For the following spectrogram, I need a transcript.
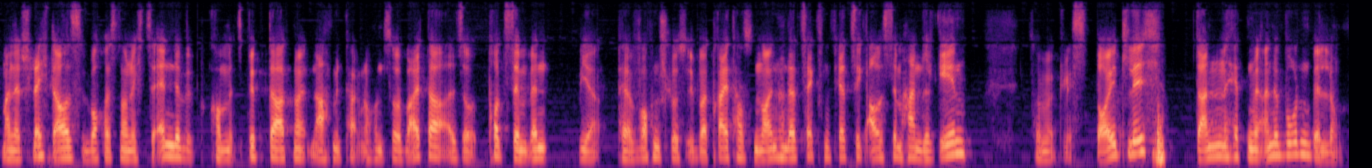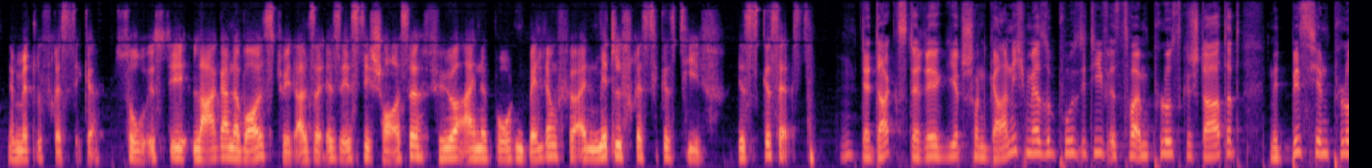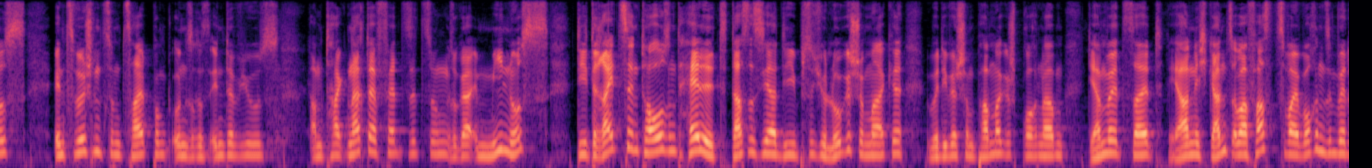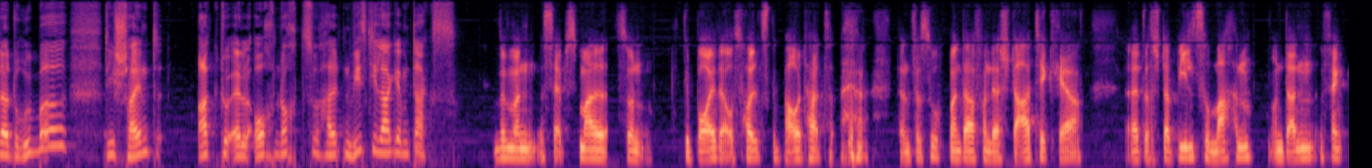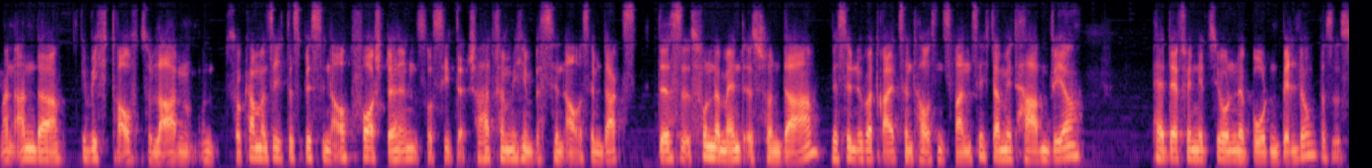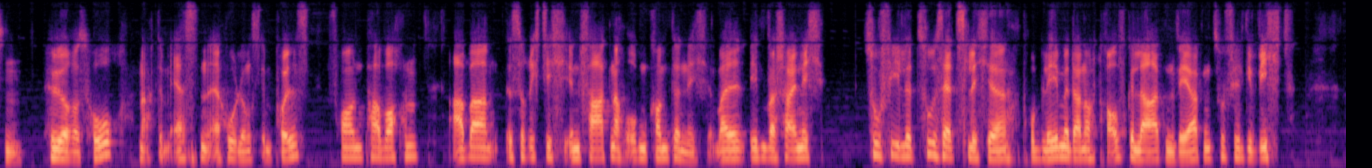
mal nicht schlecht aus. Die Woche ist noch nicht zu Ende. Wir bekommen jetzt BIP-Daten heute Nachmittag noch und so weiter. Also trotzdem, wenn wir per Wochenschluss über 3946 aus dem Handel gehen, so möglichst deutlich, dann hätten wir eine Bodenbildung, eine mittelfristige. So ist die Lage an der Wall Street. Also es ist die Chance für eine Bodenbildung, für ein mittelfristiges Tief ist gesetzt. Der DAX, der reagiert schon gar nicht mehr so positiv, ist zwar im Plus gestartet, mit bisschen Plus, inzwischen zum Zeitpunkt unseres Interviews am Tag nach der FED-Sitzung sogar im Minus. Die 13.000 hält, das ist ja die psychologische Marke, über die wir schon ein paar Mal gesprochen haben. Die haben wir jetzt seit, ja nicht ganz, aber fast zwei Wochen sind wir da drüber. Die scheint aktuell auch noch zu halten. Wie ist die Lage im DAX? Wenn man selbst mal so ein Gebäude aus Holz gebaut hat, dann versucht man da von der Statik her das stabil zu machen. Und dann fängt man an, da Gewicht drauf zu laden. Und so kann man sich das bisschen auch vorstellen. So sieht der Chart für mich ein bisschen aus im DAX. Das, das Fundament ist schon da. Wir sind über 13.020. Damit haben wir per Definition eine Bodenbildung. Das ist ein höheres Hoch nach dem ersten Erholungsimpuls vor ein paar Wochen. Aber so richtig in Fahrt nach oben kommt er nicht, weil eben wahrscheinlich zu viele zusätzliche Probleme da noch draufgeladen werden, zu viel Gewicht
